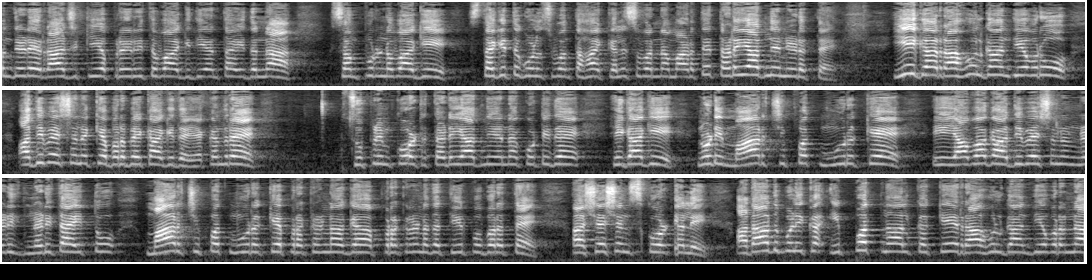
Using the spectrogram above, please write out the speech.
ಒಂದೆಡೆ ರಾಜಕೀಯ ಪ್ರೇರಿತವಾಗಿದೆ ಅಂತ ಇದನ್ನ ಸಂಪೂರ್ಣವಾಗಿ ಸ್ಥಗಿತಗೊಳಿಸುವಂತಹ ಕೆಲಸವನ್ನ ಮಾಡುತ್ತೆ, ತಡೆಯಾಜ್ಞೆ ನೀಡುತ್ತೆ. ಈಗ ರಾಹುಲ್ ಗಾಂಧಿ ಅವರು ಅಧಿವೇಶನಕ್ಕೆ ಬರಬೇಕಾಗಿದೆ. ಯಾಕಂದ್ರೆ ಸುಪ್ರೀಂ ಕೋರ್ಟ್ ತಡೆಯಾಜ್ಞೆಯನ್ನ ಕೊಟ್ಟಿದೆ. ಹೀಗಾಗಿ ನೋಡಿ ಮಾರ್ಚ್ ಇಪ್ಪತ್ತ್ ಮೂರಕ್ಕೆ ಈ ಯಾವಾಗ ಅಧಿವೇಶನ ನಡಿ ನಡೀತಾ ಇತ್ತು ಮಾರ್ಚ್ ಇಪ್ಪತ್ತ್ ಮೂರಕ್ಕೆ ಪ್ರಕರಣ ಪ್ರಕರಣದ ತೀರ್ಪು ಬರುತ್ತೆ ಆ ಸೆಷನ್ಸ್ ಕೋರ್ಟ್ನಲ್ಲಿ ಅದಾದ ಬಳಿಕ ಇಪ್ಪತ್ನಾಲ್ಕಕ್ಕೆ ರಾಹುಲ್ ಗಾಂಧಿ ಅವರನ್ನ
